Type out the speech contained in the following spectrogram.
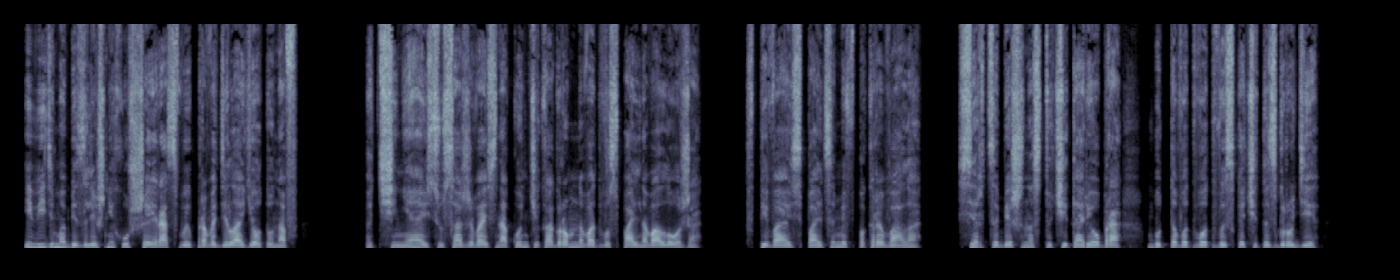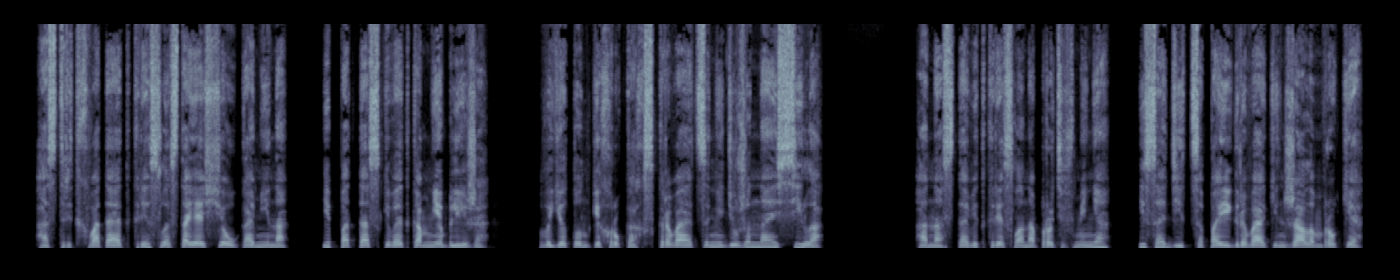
И, видимо, без лишних ушей, раз выпроводила йотунов. Подчиняюсь, усаживаясь на кончик огромного двуспального ложа. Впиваюсь пальцами в покрывало. Сердце бешено стучит о ребра, будто вот-вот выскочит из груди. Астрид хватает кресло, стоящее у камина, и подтаскивает ко мне ближе. В ее тонких руках скрывается недюжинная сила. Она ставит кресло напротив меня и садится, поигрывая кинжалом в руке.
